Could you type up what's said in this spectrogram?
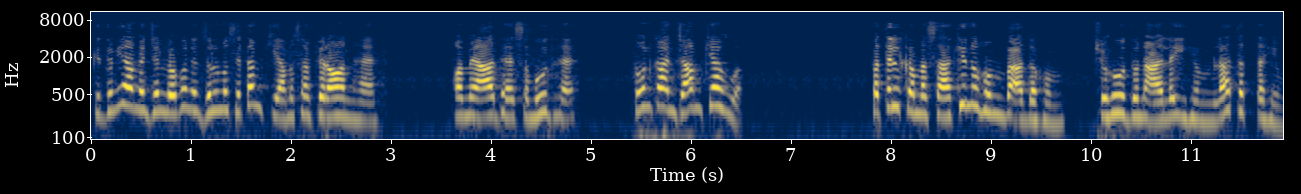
کہ دنیا میں جن لوگوں نے ظلم و ستم کیا، مثلا فرعون ہے، قوم عاد ہے، سمود ہے، تو ان کا انجام کیا ہوا؟ فتل کا مساکن ہم باد شہود علیہم لا تتہم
